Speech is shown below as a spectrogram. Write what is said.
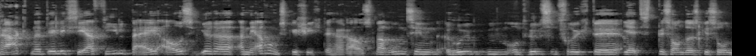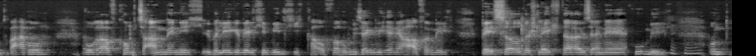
tragt natürlich sehr viel bei aus ihrer Ernährungsgeschichte heraus. Warum sind Rüben und Hülsenfrüchte jetzt besonders gesund? Warum, worauf kommt es an, wenn ich überlege, welche Milch ich kaufe? Warum ist eigentlich eine Hafermilch besser oder schlechter als eine Kuhmilch? Mhm. Und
